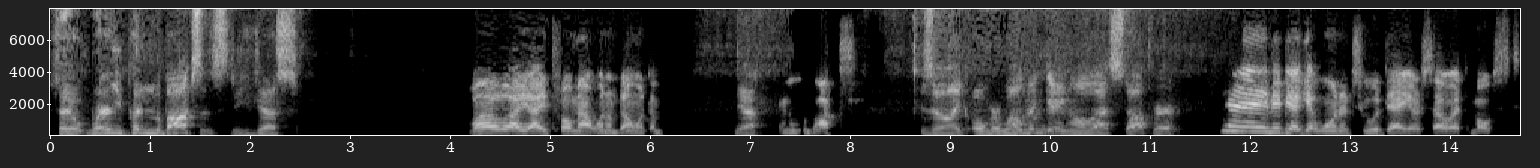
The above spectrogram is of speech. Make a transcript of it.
So where are you putting the boxes? Do you just? Well, I, I throw them out when I'm done with them. Yeah. In the box. Is it like overwhelming getting all that stuff, or? Yeah, maybe I get one or two a day or so at the most.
